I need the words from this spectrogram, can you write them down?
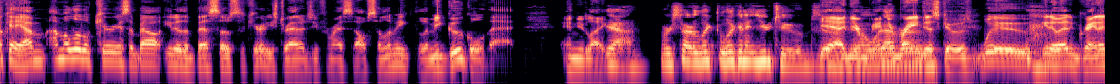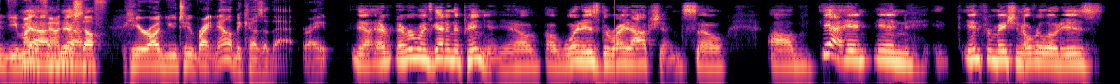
okay, I'm I'm a little curious about you know the best social security strategy for myself. So let me let me Google that, and you're like, Yeah. Or start look, looking at YouTube's. or, yeah, and you your know, and your brain just goes woo, you know. And granted, you might have found yeah. yourself here on YouTube right now because of that, right? yeah, everyone's got an opinion, you know, of what is the right option. So, um, yeah, and, and information overload is,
